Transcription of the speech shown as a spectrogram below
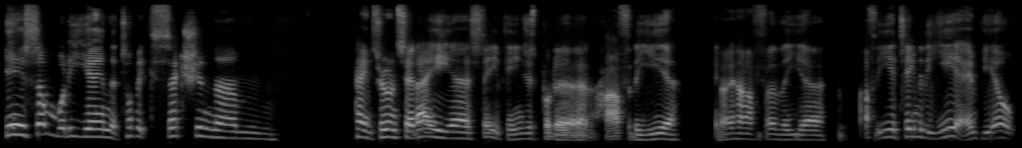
Yeah, somebody uh, in the topic section um, came through and said, "Hey, uh, Steve, can you just put a half of the year, you know, half of the uh, half of the year team of the year NPL?"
